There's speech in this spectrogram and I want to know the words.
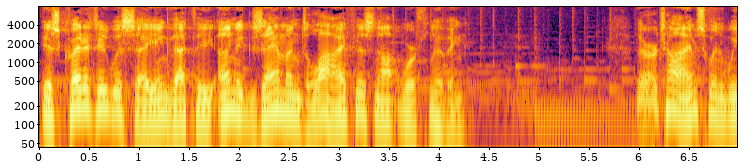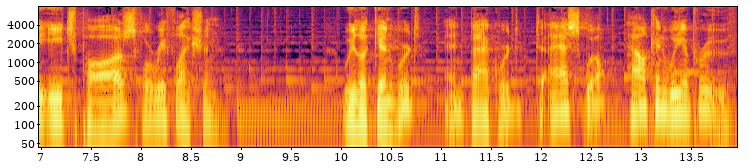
is credited with saying that the unexamined life is not worth living. There are times when we each pause for reflection. We look inward and backward to ask, well, how can we improve?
